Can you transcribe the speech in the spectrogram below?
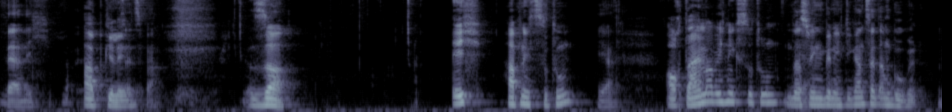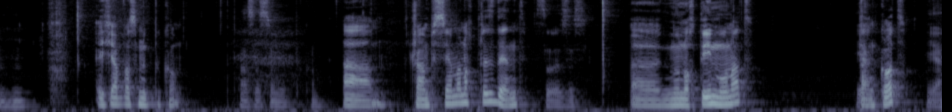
wäre nicht abgelehnt. umsetzbar. So. Ich habe nichts zu tun. Ja. Auch daheim habe ich nichts zu tun. Deswegen bin ich die ganze Zeit am Googeln. Mhm. Ich habe was mitbekommen. Was hast du mitbekommen? Ähm, Trump ist ja immer noch Präsident. So ist es. Äh, nur noch den Monat. Ja. Dank Gott. Ja.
